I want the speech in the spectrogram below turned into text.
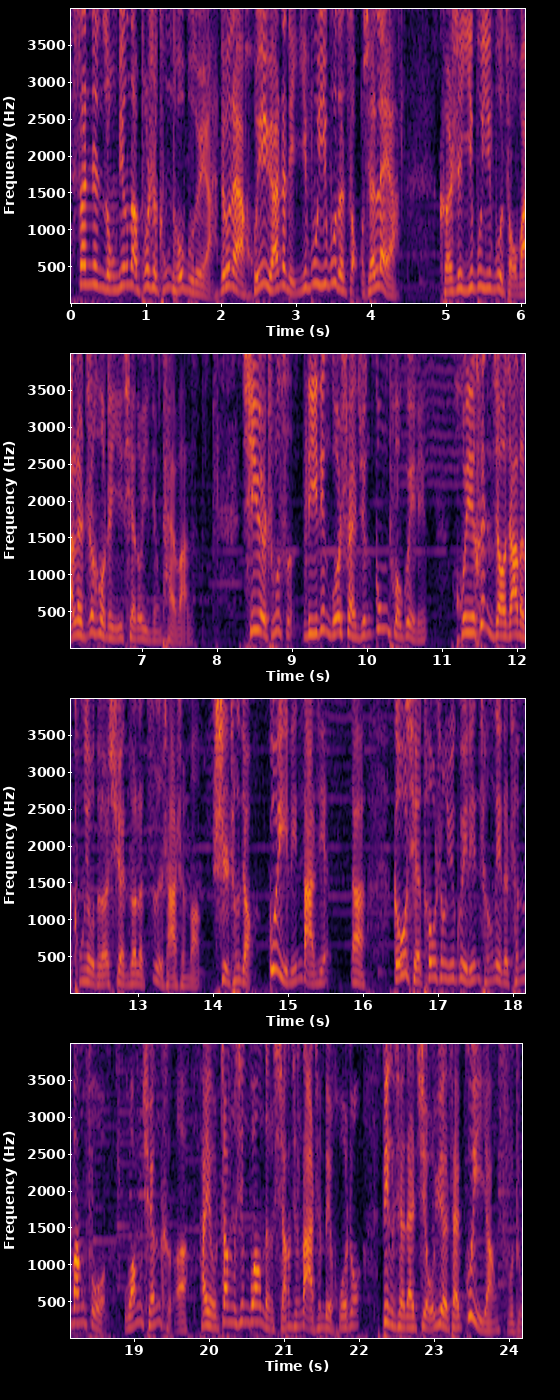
三镇总兵那不是空头部队啊，对不对？回援那得一步一步的走下来呀。可是，一步一步走完了之后，这一切都已经太晚了。七月初四，李定国率军攻破桂林，悔恨交加的孔有德选择了自杀身亡，史称叫桂林大捷啊。苟且偷生于桂林城内的陈邦富、王全可，还有张兴光等降清大臣被活捉，并且在九月在贵阳伏诛。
